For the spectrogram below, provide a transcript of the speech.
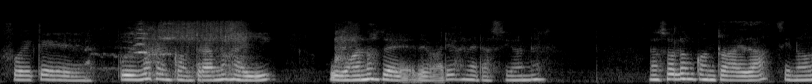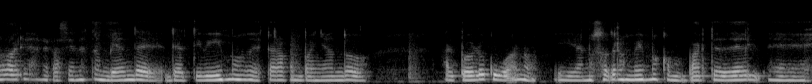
fue que pudimos reencontrarnos allí, cubanos de, varias generaciones, no solo en cuanto a edad, sino de varias generaciones también de, activismo, de estar acompañando al pueblo cubano y a nosotros mismos como parte de él eh,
